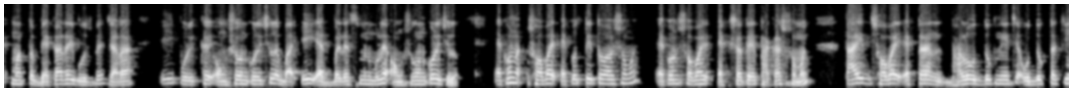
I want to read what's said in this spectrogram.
একমাত্র বেকারই বুঝবে, যারা এই পরীক্ষায় অংশগ্রহণ করেছিল বা এই অ্যাডভার্টাইজমেন্ট মূলে অংশগ্রহণ করেছিল এখন সবাই একত্রিত হওয়ার সময়, এখন সবাই একসাথে থাকার সময়, তাই সবাই একটা ভালো উদ্যোগ নিয়েছে উদ্যোগটা কি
